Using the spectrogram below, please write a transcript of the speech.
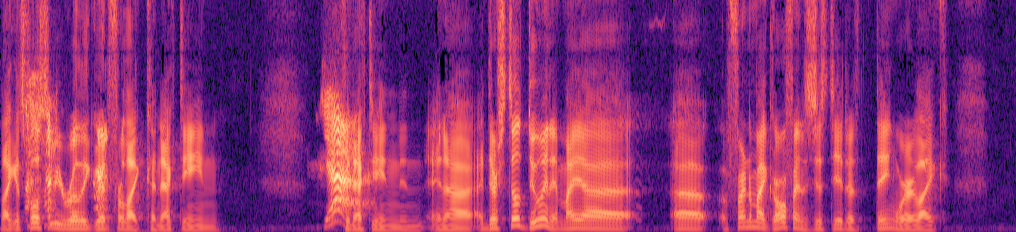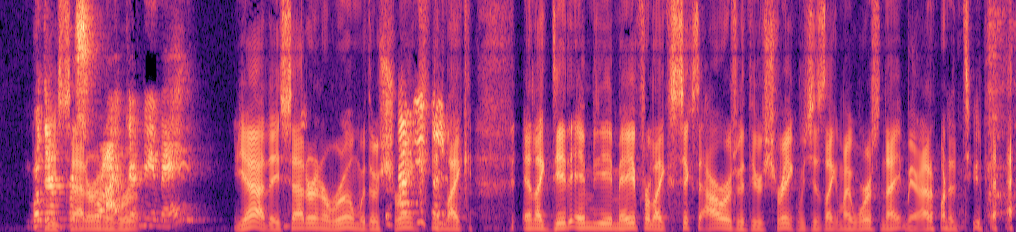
Like it's supposed to be really good for like connecting, Yeah. connecting, and and uh, they're still doing it. My uh, uh, a friend of my girlfriend's just did a thing where like, But they're sat her in a room. MDMA? yeah, they sat her in a room with her shrink and like, and like did MDMA for like six hours with your shrink, which is like my worst nightmare. I don't want to do that.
